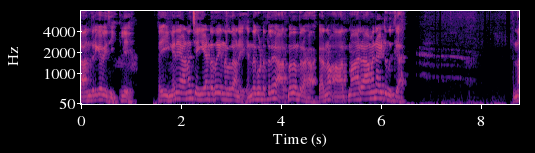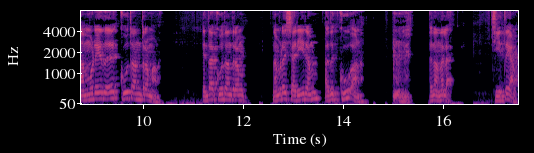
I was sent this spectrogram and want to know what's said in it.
താന്ത്രിക വിധി ഇല്ലേ? ഇങ്ങനെയാണ് ചെയ്യേണ്ടത് എന്നുള്ളതാണ്. എന്ന കൂട്ടത്തിൽ ആത്മതന്ത്ര കാരണം ആത്മാരാമനായിട്ട് നിൽക്കുക. നമ്മുടേത് കുതന്ത്രമാണ്. എന്താ കുതന്ത്രം? നമ്മുടെ ശരീരം അത് കു ആണ്. അത് നന്നല്ല. ചീത്തയാണ്.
